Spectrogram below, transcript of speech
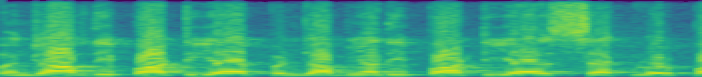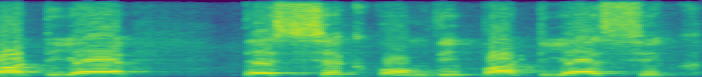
ਪੰਜਾਬ ਦੀ ਪਾਰਟੀ ਹੈ, ਪੰਜਾਬੀਆਂ ਦੀ ਪਾਰਟੀ ਹੈ, ਸੈਕੂਲਰ ਪਾਰਟੀ ਹੈ ਤੇ ਸਿੱਖ ਕੌਮ ਦੀ ਪਾਰਟੀ ਹੈ, ਸਿੱਖ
